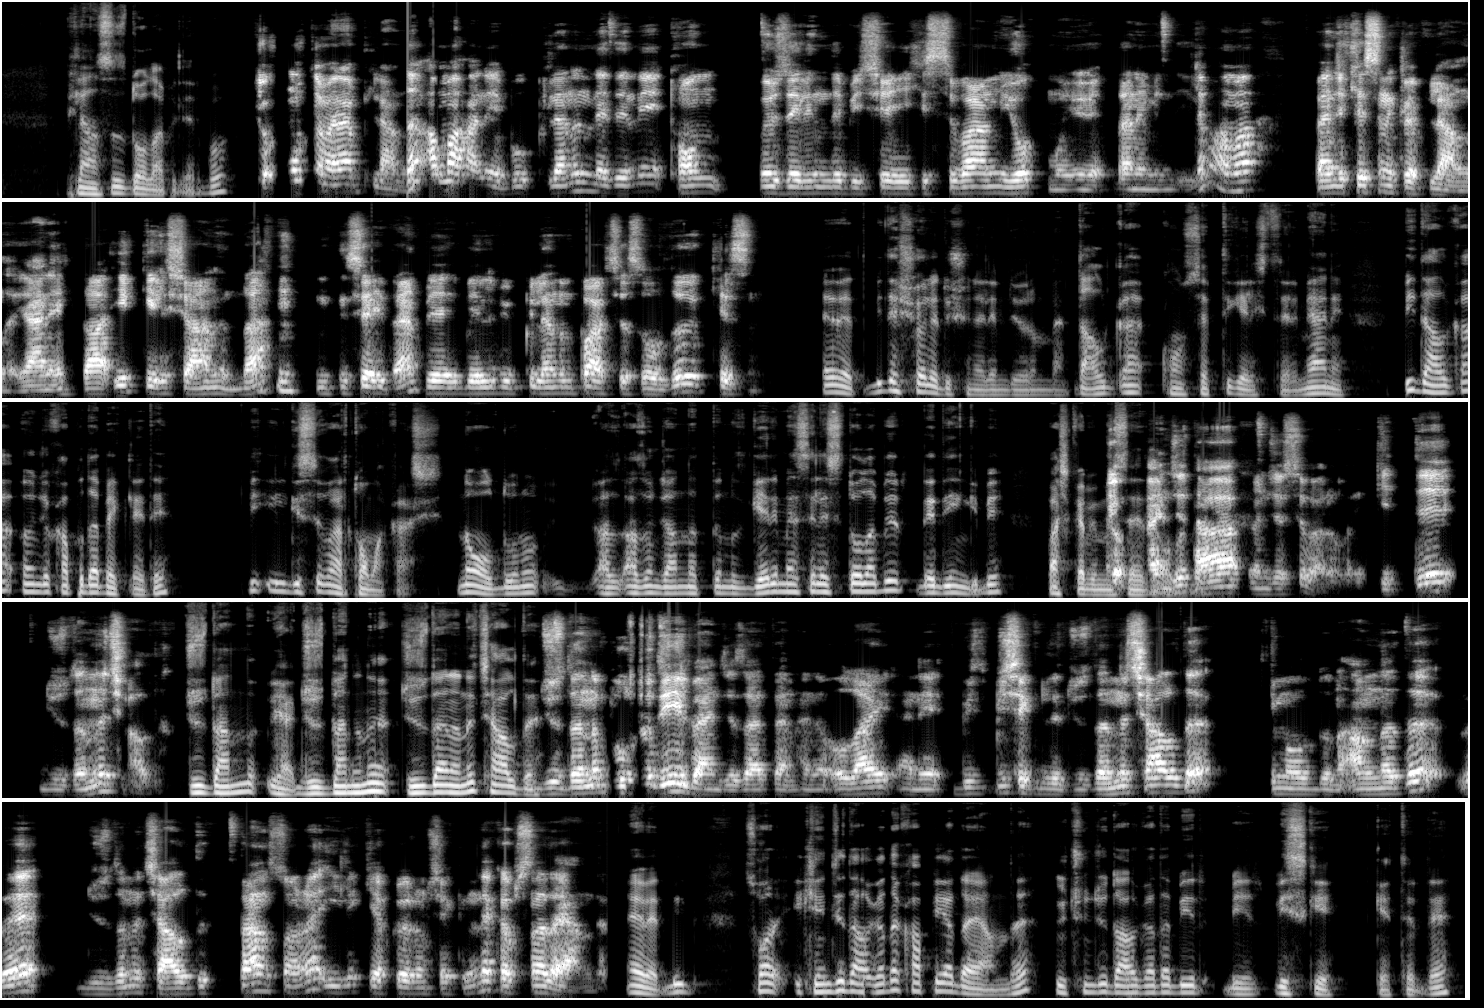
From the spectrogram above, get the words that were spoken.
plansız da olabilir bu. Yok muhtemelen planlı ama hani bu planın nedeni Tom özelinde bir şey hissi var mı yok mu ben emin değilim ama bence kesinlikle planlı. Yani daha ilk geliş anından şeyden belli bir planın parçası olduğu kesin. Evet bir de şöyle düşünelim diyorum ben. Dalga konsepti geliştirelim. Yani bir dalga önce kapıda bekledi. Bir ilgisi var Tom'a karşı. Ne olduğunu az, az önce anlattığımız geri meselesi de olabilir. Dediğin gibi başka bir mesele Yok, bence olabilir. daha öncesi var olay. Gitti cüzdanını çaldı. Cüzdanını ya cüzdanını cüzdanını çaldı. Cüzdanını buldu değil bence zaten. Hani olay hani bir, bir şekilde cüzdanını çaldı. Kim olduğunu anladı ve cüzdanı çaldıktan sonra iyilik yapıyorum şeklinde kapısına dayandı. Evet. Bir, sonra ikinci dalgada kapıya dayandı. Üçüncü dalgada bir bir viski getirdi.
